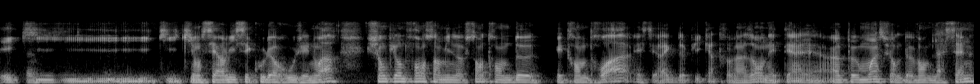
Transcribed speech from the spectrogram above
et qui, qui, ont servi ses couleurs rouge et noir. Champion de France en 1932 et 33 et c'est vrai que depuis 80 ans, on était un peu moins sur le devant de la scène.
